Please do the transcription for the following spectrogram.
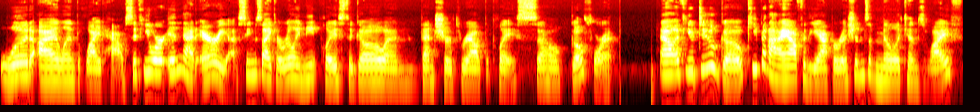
Wood Island Lighthouse if you are in that area. Seems like a really neat place to go and venture throughout the place. So go for it. Now, if you do go, keep an eye out for the apparitions of Milliken's wife,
